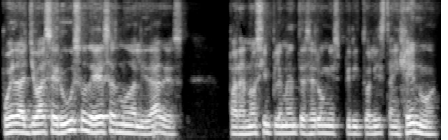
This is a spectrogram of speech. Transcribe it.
pueda yo hacer uso de esas modalidades para no simplemente ser un espiritualista ingenuo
